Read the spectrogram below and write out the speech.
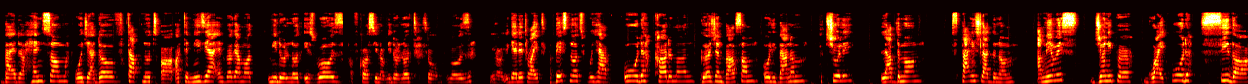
by the handsome Roja Dove. Top notes are Artemisia and Bergamot. Middle note is Rose. Of course, you know, middle note, so Rose. You know, you get it right. Base notes, we have Oud, Cardamom, Gurjan Balsam, Olibanum, Patchouli, Labdanum, Spanish labdanum Amyris, juniper, guaiacol, cedar,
